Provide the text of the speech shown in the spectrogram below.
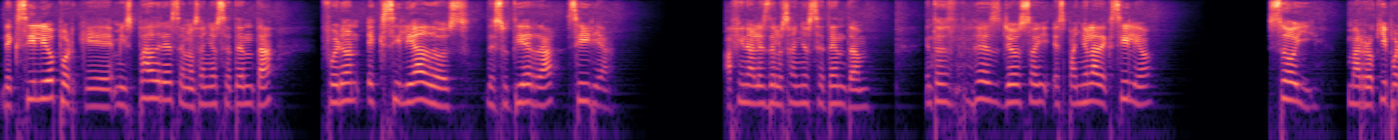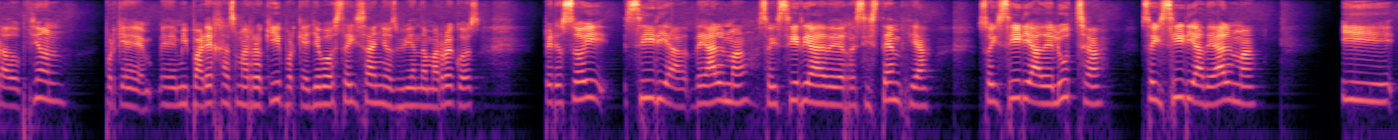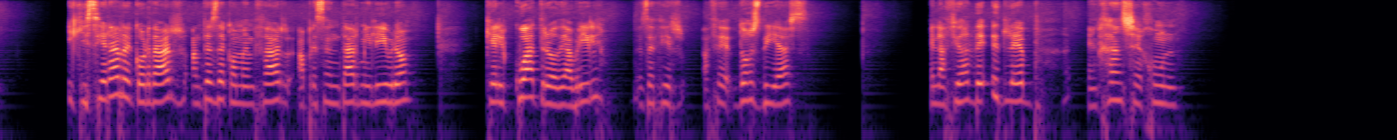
de exilio porque mis padres en los años 70 fueron exiliados de su tierra, Siria, a finales de los años 70. Entonces yo soy española de exilio, soy marroquí por adopción, porque eh, mi pareja es marroquí, porque llevo seis años viviendo en Marruecos, pero soy siria de alma, soy siria de resistencia, soy siria de lucha, soy siria de alma. Y, quisiera recordar, antes de comenzar a presentar mi libro, que el 4 de abril, es decir, hace dos días, en la ciudad de Idlib, en Han Shehun,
